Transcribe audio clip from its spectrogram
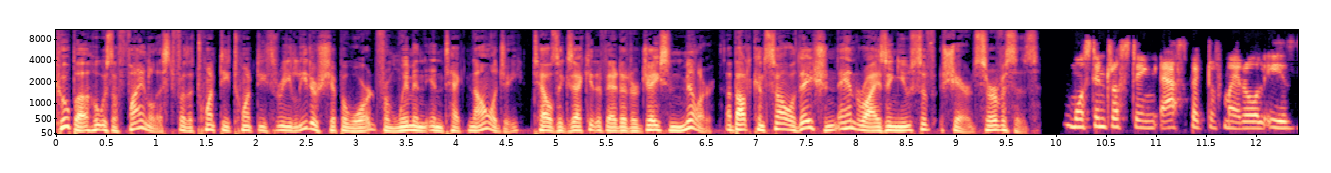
Kuppa, who was a finalist for the 2023 Leadership Award from Women in Technology, tells executive editor Jason Miller about consolidation and rising use of shared services most interesting aspect of my role is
